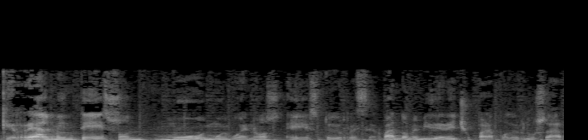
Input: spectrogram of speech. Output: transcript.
que realmente son muy muy buenos. estoy reservándome mi derecho para poderlo usar.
